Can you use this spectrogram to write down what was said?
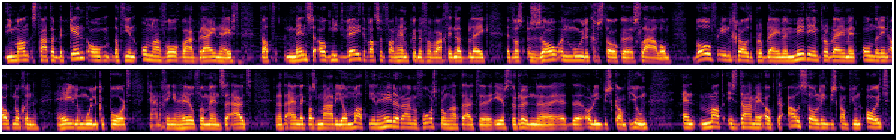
Die man staat er bekend om dat hij een onnavolgbaar brein heeft... dat mensen ook niet weten wat ze van hem kunnen verwachten. En dat bleek, het was zo een moeilijk gestoken slalom. Bovenin grote problemen, midden in problemen... en onderin ook nog een hele moeilijke poort. Ja, er gingen heel veel mensen uit. En uiteindelijk was Mario Mat, die een hele ruime voorsprong had... uit de eerste run, eh, de Olympisch kampioen... En Matt is daarmee ook de oudste Olympisch kampioen ooit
